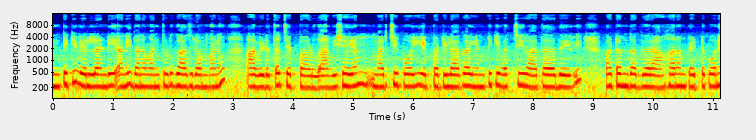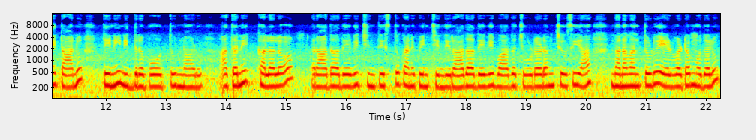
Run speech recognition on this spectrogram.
ఇంటికి వెళ్ళండి అని ధనవంతుడు గాజులమ్మను ఆవిడతో చెప్పాడు. ఆ విషయం మర్చిపోయి ఎప్పటిలాగా ఇంటికి వచ్చి రాతాదేవి పటం దగ్గర ఆహారం పెట్టుకొని తాను తిని నిద్రపోతున్నాడు. అతని కలలో రాధాదేవి చింతిస్తూ కనిపించింది. రాధాదేవి బాధ చూడడం చూసి ఆ ధనవంతుడు ఏడవటం మొదలు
